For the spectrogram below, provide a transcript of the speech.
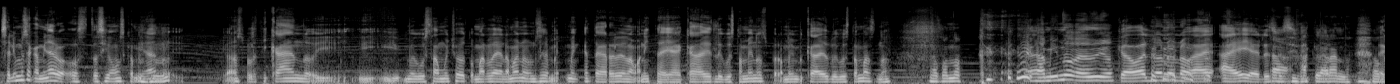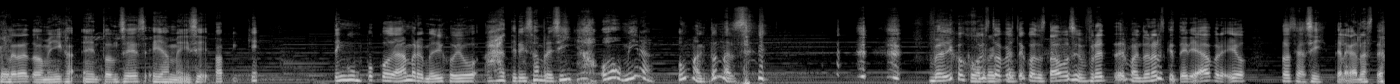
salimos a caminar, o sea, íbamos caminando Ujú. y íbamos platicando y, y- y me gusta mucho tomarla de la mano. No sé, me, me encanta agarrarle la manita. A ella cada vez le gusta menos, pero a mí cada vez me gusta más, ¿no? No, pues no. a mí no, digo. Cabal, no, no, no, a, a ella en Ah, específico. aclarando. ok. aclarando a mi hija. Entonces ella me dice, papi, ¿qué? Tengo un poco de hambre. Me dijo yo, ah, ¿tenés hambre? Sí. Oh, mira, un McDonald's. me dijo Correcto. justamente cuando estábamos enfrente del McDonald's que tenía hambre. Y yo, entonces así, te la ganaste.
